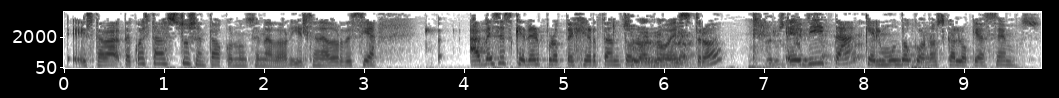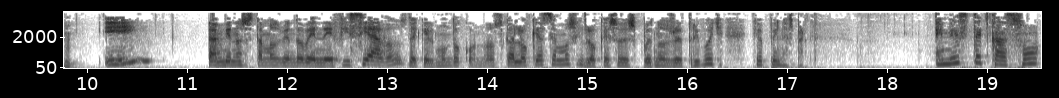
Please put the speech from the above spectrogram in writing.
estaba, ¿te acuerdas? Estabas tú sentado con un senador y el senador decía, a veces querer proteger tanto lo nuestro evita que el mundo conozca lo que hacemos. Mm. Y también nos estamos viendo beneficiados de que el mundo conozca lo que hacemos y lo que eso después nos retribuye. ¿Qué opinas, Parte? En este caso,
